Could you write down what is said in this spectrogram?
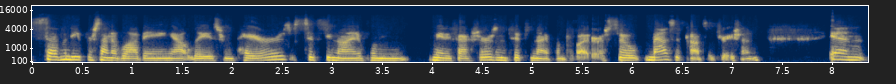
70% of lobbying outlays from payers, 69 from manufacturers, and 59 from providers. So massive concentration. And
